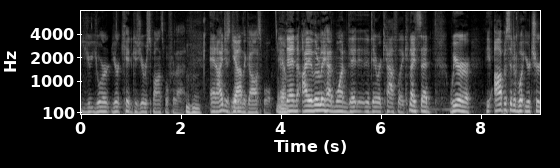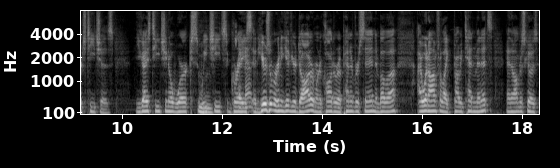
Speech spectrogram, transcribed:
your your, kid because you're responsible for that, mm-hmm. and I just give Yeah. them the gospel. Yeah. And then I literally had one that they were Catholic, and I said, "We're the opposite of what your church teaches. You guys teach, you know, works. We mm-hmm. teach grace, Amen. and here's what we're going to give your daughter. We're going to call her to repent of her sin, and blah blah." Blah. I went on for like probably ten minutes, and the mom just goes,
